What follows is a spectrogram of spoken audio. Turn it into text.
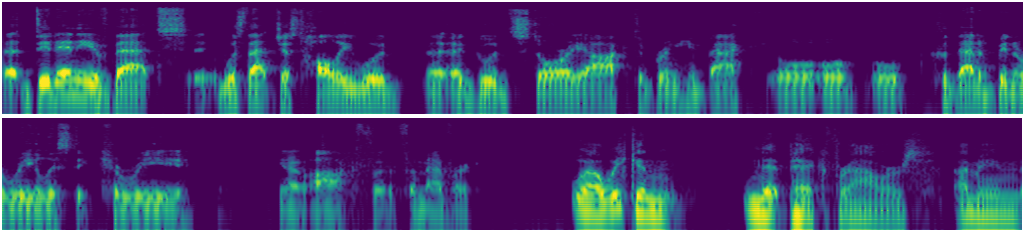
uh, did any of that was that just Hollywood a, a good story arc to bring him back, or, or, or could that have been a realistic career, you know, arc for, for Maverick? Well, we can nitpick for hours. I mean,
